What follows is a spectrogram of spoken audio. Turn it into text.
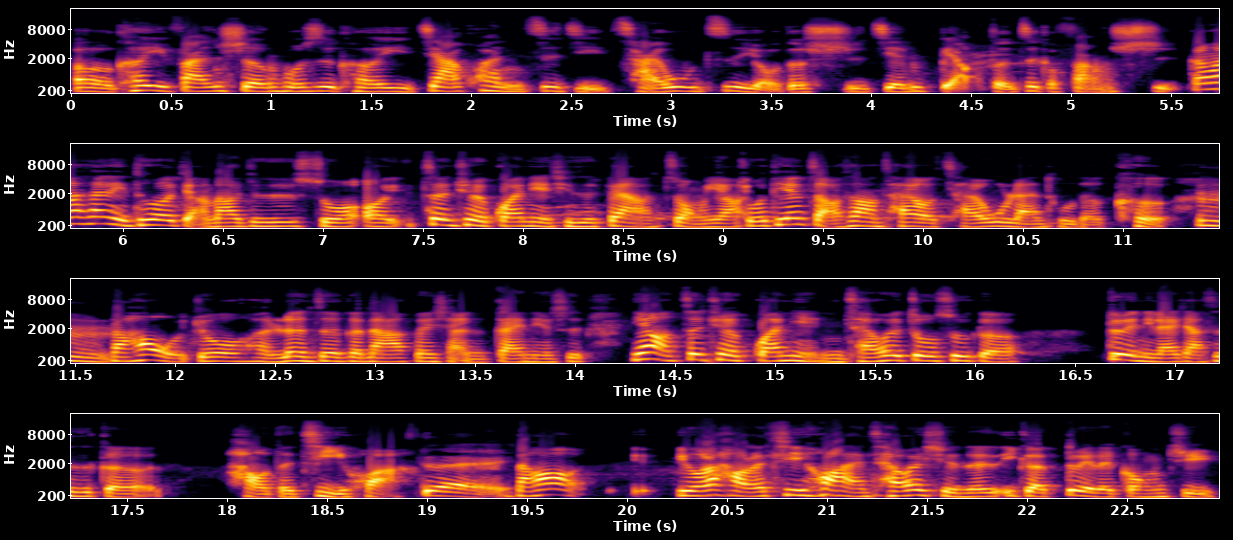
呃可以翻身，或是可以加快你自己财务自由的时间表的这个方式？刚刚三里兔有讲到，就是说哦，正确的观念其实非常重要。昨天早上才有财务蓝图的课，嗯然后我就很认真跟大家分享一个概念是，你要有正确的观念，你才会做出个对你来讲是个好的计划。对，然后有了好的计划，你才会选择一个对的工具，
